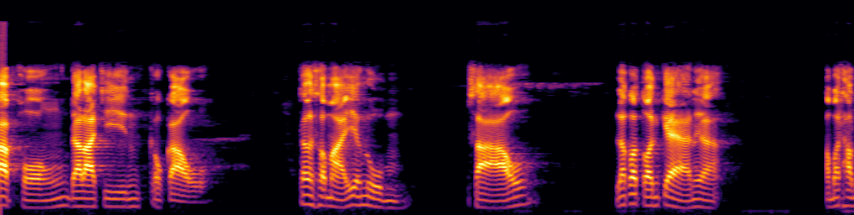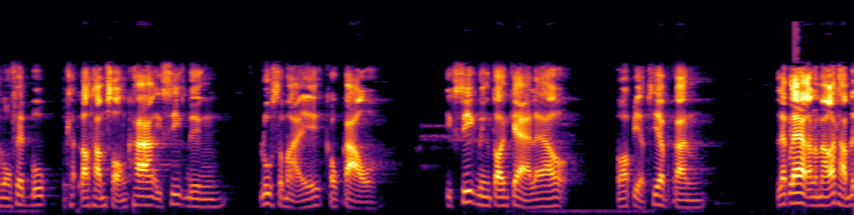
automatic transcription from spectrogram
าพของดาราจีนเก่าๆ ตั้งแต่สมัยยังหนุ่มสาว แล้วก็ตอนแก่เนี่ย เอามาทำลงเฟซบุ๊กเราทำสองข้างอีกซีกหนึ่งรูปสมัยเก่าๆ อีกซีกหนึ่งตอนแก่แล้วมาเปรียบเทียบกัน แรกๆอามาก็ทำเ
